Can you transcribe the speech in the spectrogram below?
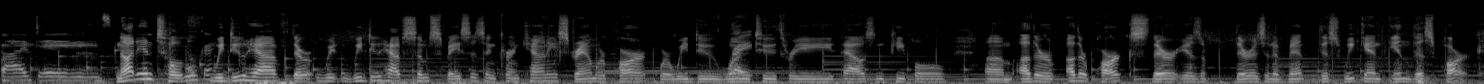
five days. Not in total. Okay. We do have there. We, we do have some spaces in Kern County, Stramler Park, where we do one, right. two, three thousand people. Um, other other parks, there is a there is an event this weekend in this park.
